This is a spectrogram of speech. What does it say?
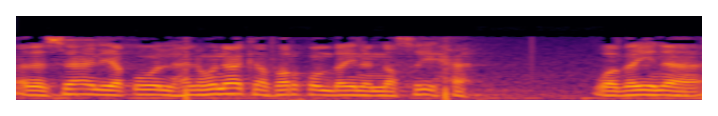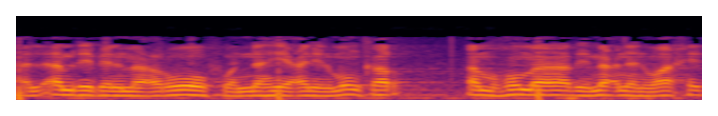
هذا السائل يقول هل هناك فرق بين النصيحة وبين الأمر بالمعروف والنهي عن المنكر أم هما بمعنى واحد؟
